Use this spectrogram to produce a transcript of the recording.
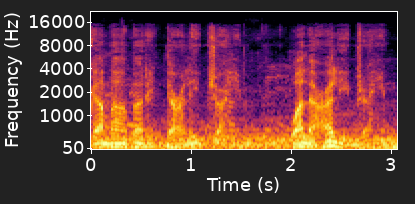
কামা আলা ইব্রাহিম ওয়া আলা ইব্রাহিম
